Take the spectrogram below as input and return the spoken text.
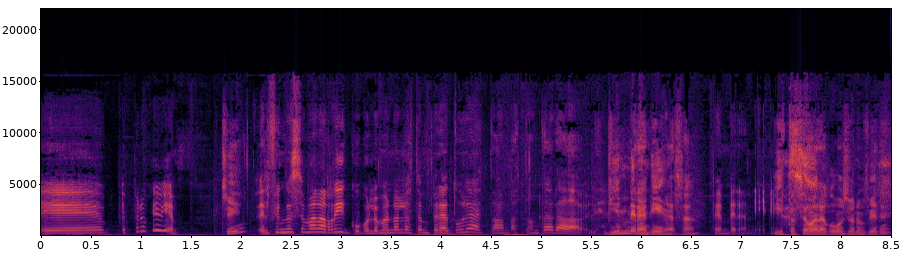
Eh, espero que bien. ¿Sí? El fin de semana rico, por lo menos las temperaturas estaban bastante agradables. Bien veraniegas, ¿ah? Bien veraniegas. ¿Y esta semana cómo se nos viene?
